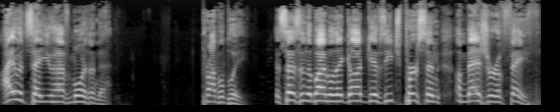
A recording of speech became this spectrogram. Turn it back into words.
I would say you have more than that. Probably. It says in the Bible that God gives each person a measure of faith.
